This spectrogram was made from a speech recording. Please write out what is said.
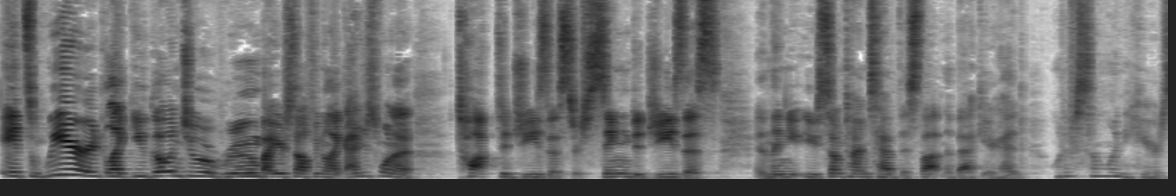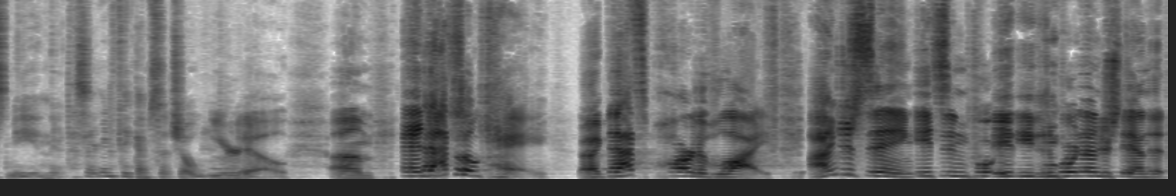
it's weird. Like, you go into a room by yourself and you're like, I just want to talk to Jesus or sing to Jesus. And then you, you sometimes have this thought in the back of your head what if someone hears me and they're, they're going to think I'm such a weirdo? Um, and that's okay. Like, that's part of life. I'm just saying it's, impo- it, it's important to understand that,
